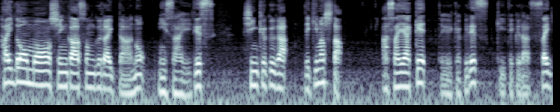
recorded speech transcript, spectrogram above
はいどうも、シンガーソングライターの2歳です。新曲ができました。朝焼けという曲です。聴いてください。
